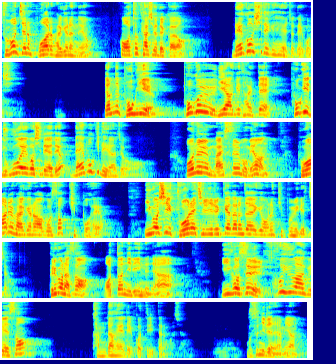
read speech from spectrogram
두 번째는 보화를 발견했네요. 그럼 어떻게 하셔야 될까요? 내 것이 되게 해야죠, 내 것이. 여러분들 복이에요. 복을 이야기할 때 복이 누구의 것이 돼야 돼요? 내 복이 돼야죠. 오늘 말씀을 보면 보화를 발견하고서 기뻐해요. 이것이 구원의 진리를 깨달은 자에게 오는 기쁨이겠죠. 그리고 나서 어떤 일이 있느냐? 이것을 소유하기 위해서 감당해야 될 것들이 있다는 거죠. 무슨 일이냐면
